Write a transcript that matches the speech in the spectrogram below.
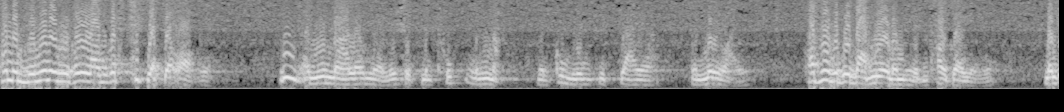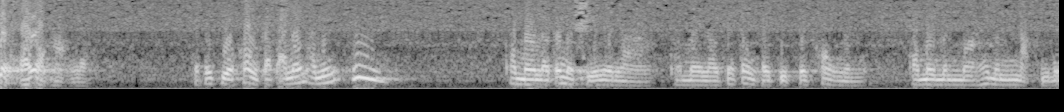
ถ้ามันเห็นว่ามันของเรามันก็คิดอยากจะออกเนี่ยอันนี้มาแล้วเนี่ยรู้สึกมันทุกข์มันหนัก มันกุ้มลุมจิตใจอะ มันไม่ไหว ถ้าผู้ปฏิบัติเนี่ยมันเห็นเข้าใจอย่างนี้มันจะถอยออกห่างแล้ว จะไปเกี่ยวข้องกับอันนั้นอันนี้ทำไมเราต้องมาเสียเวลาทำไมเราจะต้องไปติดไปคล้องมันทำไมมันมาให้มันหนักอยู่ใน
